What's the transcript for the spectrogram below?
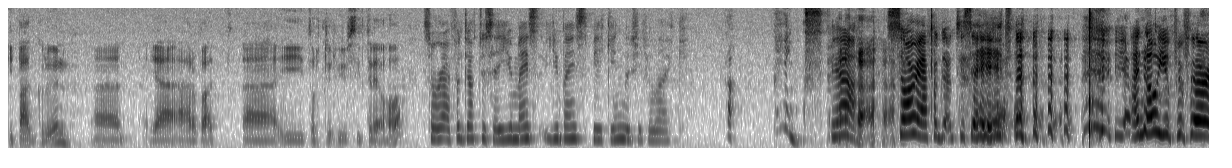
i bakgrunnen jeg har vært uh, i torturhus i tre år. Sorry, I forgot to say you may you may speak English if you like. Ah, thanks. Yeah. Sorry, I forgot to say it. yeah, I know you prefer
